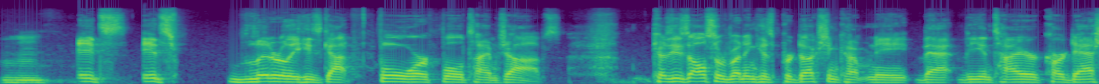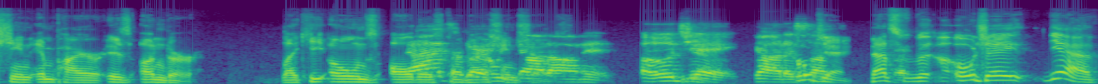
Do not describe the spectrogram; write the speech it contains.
hmm it's it's literally he's got four full-time jobs because he's also running his production company that the entire Kardashian empire is under. Like he owns all That's those Kardashian shows. OJ got us. OJ. That's the OJ. Yeah,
